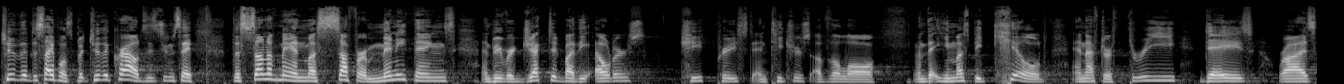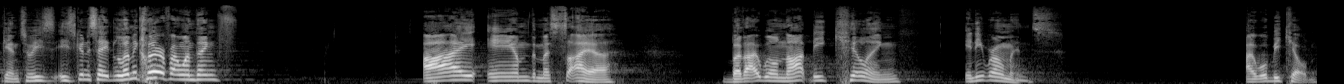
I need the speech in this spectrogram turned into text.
to the disciples, but to the crowds. He's going to say, the son of man must suffer many things and be rejected by the elders, chief priests, and teachers of the law, and that he must be killed and after three days rise again. So he's, he's going to say, let me clarify one thing. I am the Messiah, but I will not be killing any Romans. I will be killed.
